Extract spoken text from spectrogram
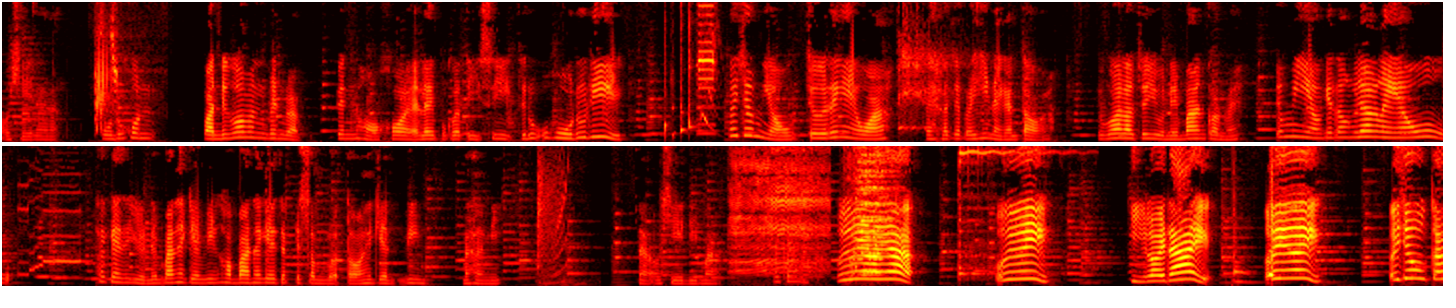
โอเคได้ละโอ้ทุกคนหวันนึกว่ามันเป็นแบบเป็นหอคอยอะไรปกติสิแต่ดูโอ้โหดูดิเฮ้ยเจ้าเหมียวเจอได้ไงวะแต่เราจะไปที่ไหนกันต่อ หรือว่าเราจะอยู่ในบ้านก่อนไหมเจ้าเหมียวแกต้องเลือกแล้ว ถ้าแกจะอยู่ในบ้านให้แกวิ่งเข้าบ้านถ้าแกจะไปสำรวจต่อให้แกวิ่งมาทางนี้อะโอเคดีมากไม่ใช่นเฮ้ยอะไรอะเฮ้ยผีลอยได้เฮ้ย เฮ้ยเจ้ากา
